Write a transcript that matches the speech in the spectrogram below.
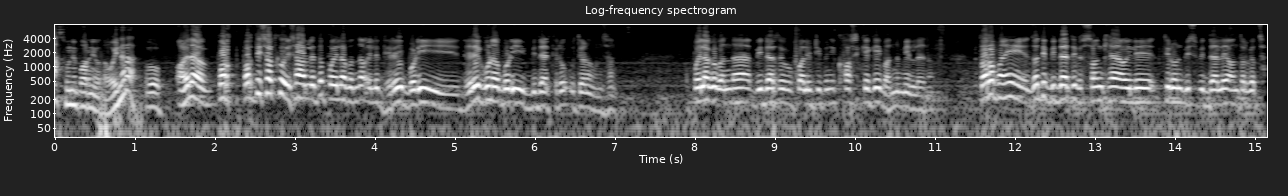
पास हुने पर्ने हो त होइन र? हो होइन पर प्रतिशतको हिसाबले त पहिलाभन्दा अहिले धेरै बढी धेरै गुणा बढी विद्यार्थीहरू उत्तीर्ण हुन्छन्। पहिलाको भन्दा विद्यार्थीको क्वालिटी पनि खस्केकै भन्न मिल्दैन। तर पनि जति विद्यार्थीको सङ्ख्या अहिले त्रिभुवन विश्वविद्यालय अन्तर्गत छ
